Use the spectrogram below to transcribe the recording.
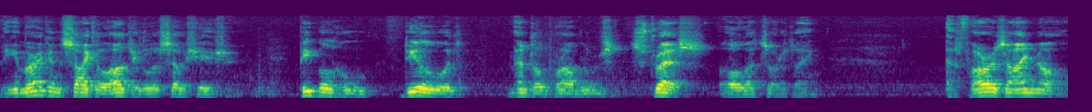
the American Psychological Association, people who deal with mental problems, stress, all that sort of thing, as far as I know,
